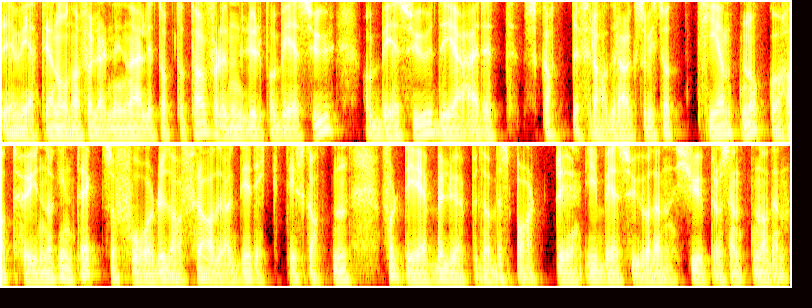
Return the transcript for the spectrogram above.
Det vet jeg noen av følgerne dine er litt opptatt av, for de lurer på BSU. Og BSU det er et skattefradrag. Så hvis du har tjent nok og hatt høy nok inntekt, så får du da fradrag direkte i skatten for det beløpet du har bespart i BSU og den 20% av den.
